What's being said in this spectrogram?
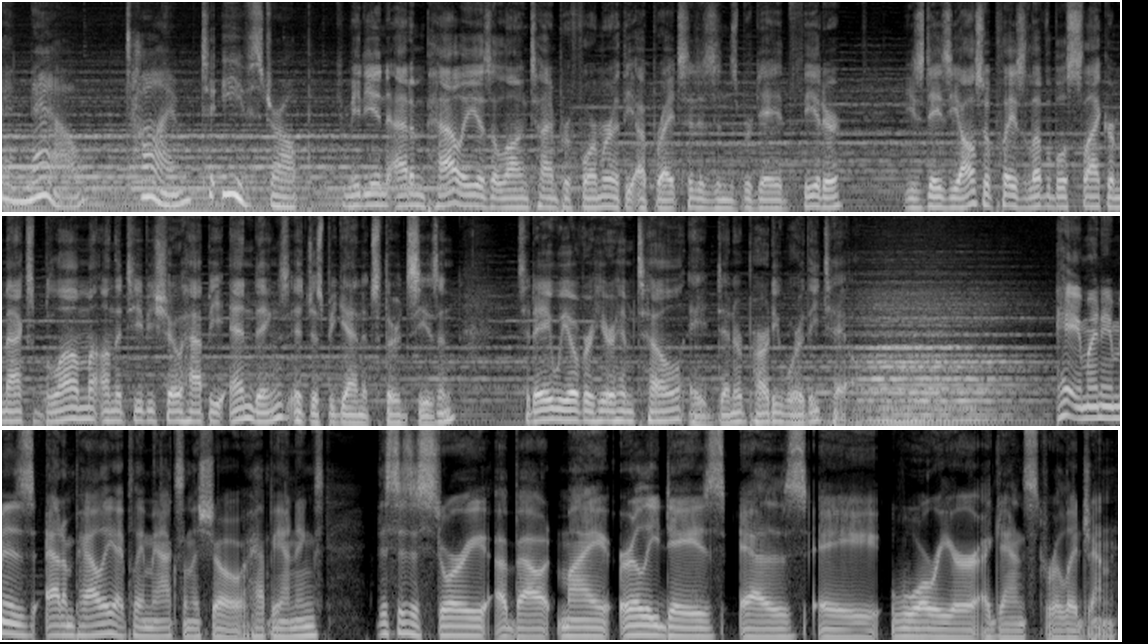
And now, time to eavesdrop. Comedian Adam Pally is a longtime performer at the Upright Citizens Brigade Theater. These days, he also plays lovable slacker Max Blum on the TV show Happy Endings. It just began its third season. Today, we overhear him tell a dinner party worthy tale. Hey, my name is Adam Pally. I play Max on the show Happy Endings. This is a story about my early days as a warrior against religion.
